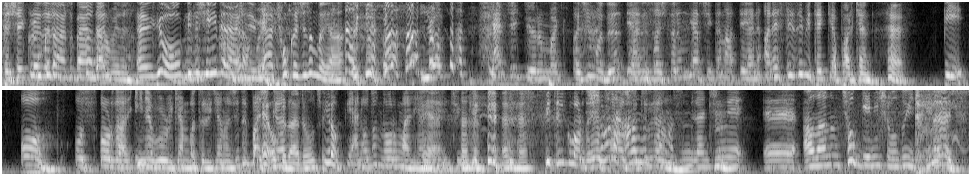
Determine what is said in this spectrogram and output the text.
Teşekkür Bu ederiz. kadardı Bu benden. kadar mıydı? Ee, yo bir de şeyi merak ediyorum. Ya çok acıdı mı ya? Yok. Gerçek diyorum bak acımadı. Yani saçlarım gerçekten yani anestezi bir tek yaparken He. bir o, o orada iğne vururken batırırken acıdı. Başka E, o kadar da olacak. Yok yani o da normal yani. Yani. Çünkü bir tek orada Şunu yoksa da başka türlü anlatır anlamam. mısın Bülent? Şimdi e, alanın çok geniş olduğu için Evet.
